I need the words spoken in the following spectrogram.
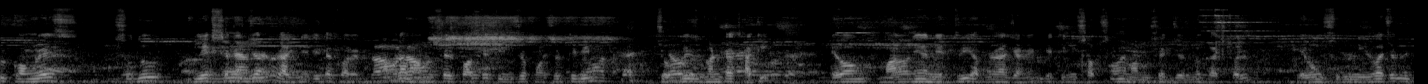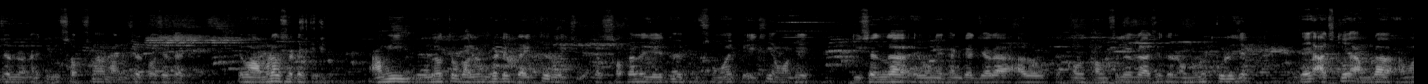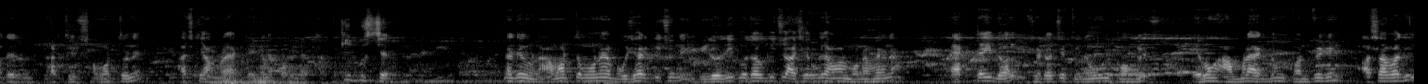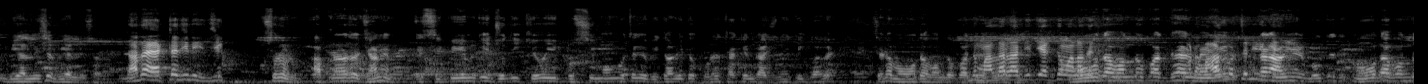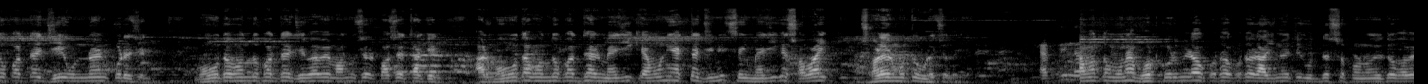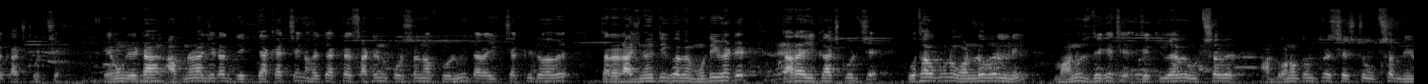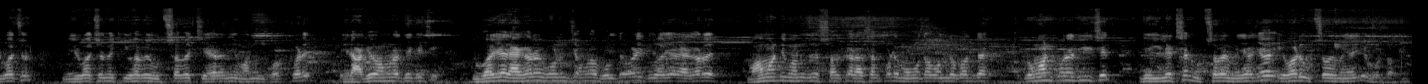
কংগ্রেস শুধু ইলেকশনের জন্য রাজনীতিটা করে না। আমরা মানুষের পথে তিনশো পঁয়ষট্টি দিন, চব্বিশ ঘণ্টা থাকি এবং মাননীয় নেত্রী আপনারা জানেন যে তিনি সবসময় মানুষের জন্য কাজ করেন এবং শুধু নির্বাচনের জন্য নয়, তিনি সবসময় মানুষের পাশে থাকেন এবং আমরাও সেটা করি। আমি মূলত বালুরঘাটের দায়িত্বে রয়েছি। আর সকালে যেহেতু একটু সময় পেয়েছি, আমাকে কিষানদা এবং এখানকার যারা আরও কাউন্সিলররা আছে তারা অনুরোধ করেছে। তাই আজকে আমরা আমাদের প্রার্থীর সমর্থনে আজকে আমরা একটা এখানে পদযাত্রা কি বুঝছেন? না দেখুন আমার তো মনে হয় বোঝার কিছু নেই বিরোধী কোথাও কিছু আছে বলে আমার মনে হয় না। একটাই দল সেটা হচ্ছে তৃণমূল কংগ্রেস এবং আমরা একদম কনফিডেন্ট আশাবাদী বিয়াল্লিশে বিয়াল্লিশ হবে। দাদা একটা জিনিস যে শুনুন আপনারা তো জানেন যে সিপিএমকে যদি কেউ এই পশ্চিমবঙ্গ থেকে বিতাড়িত করে থাকেন রাজনৈতিকভাবে সেটা মমতা বন্দ্যোপাধ্যায় মমতা বন্দ্যোপাধ্যায়ের ওটা ম্যাজিক ভারতবর্ষের না, না, আমি বলতে মমতা বন্দ্যোপাধ্যায় যে উন্নয়ন করেছেন মমতা বন্দ্যোপাধ্যায় যেভাবে মানুষের পাশে থাকেন আর মমতা বন্দ্যোপাধ্যায়ের ম্যাজিক এমনই একটা জিনিস সেই ম্যাজিকে সবাই ঝড়ের মতো উড়ে চলে যায়। একদিন আমার তো মনে হয় ভোট কর্মীরাও কোথাও কোথাও রাজনৈতিক উদ্দেশ্য প্রণোদিতভাবে কাজ করছে এবং এটা আপনারা যেটা দেখ- দেখাচ্ছেন হয়তো একটা সার্টেন পোর্শন অফ কর্মী তারা ইচ্ছাকৃতভাবে তারা রাজনৈতিকভাবে মোটিভেটেড তারা এই কাজ করছে। কোথাও কোনো গণ্ডগোল নেই। মানুষ দেখেছে যে কীভাবে উৎসবের গণতন্ত্রের শ্রেষ্ঠ উৎসব নির্বাচন নির্বাচনে কীভাবে উৎসবের চেহারা নিয়ে মানুষ ভোট করে, এর আগেও আমরা দেখেছি। দু হাজার এগারোয় বরঞ্চ আমরা বলতে পারি দু হাজার এগারোয় মহামাটি মানুষের সরকার আসার পরে মমতা বন্দ্যোপাধ্যায় প্রমাণ করে দিয়েছেন যে ইলেকশন উৎসবের মেজাজে হয় এবারে উৎসবের মেজাজে ভোট হবে।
